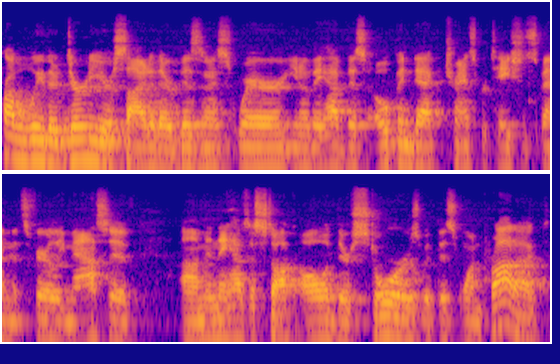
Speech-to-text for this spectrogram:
probably the dirtier side of their business where you know they have this open deck transportation spend that's fairly massive um, and they have to stock all of their stores with this one product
